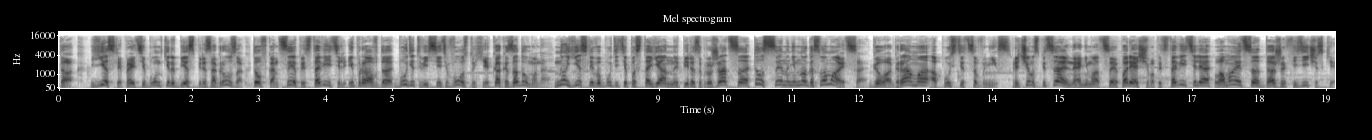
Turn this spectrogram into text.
так. Если пройти бункер без перезагрузок, то в конце представитель и правда будет висеть в воздухе, как и задумано. Но если вы будете постоянно перезагружаться, то сцена немного сломается. Голограмма опустится вниз. Причем специальная анимация парящего представителя ломается даже физически,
